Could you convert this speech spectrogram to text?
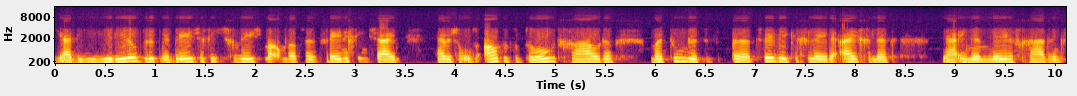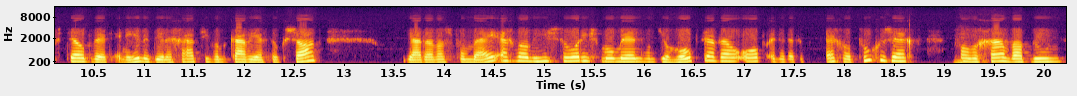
ja, die hier heel druk mee bezig is geweest. Maar omdat we een vereniging zijn, hebben ze ons altijd op de hoogte gehouden. Maar toen het twee weken geleden eigenlijk ja, in een ledenvergadering verteld werd en de hele delegatie van de KWF ook zat. Ja, dat was voor mij echt wel een historisch moment, want je hoopt er wel op en er werd ook echt wel toegezegd van we gaan wat doen,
